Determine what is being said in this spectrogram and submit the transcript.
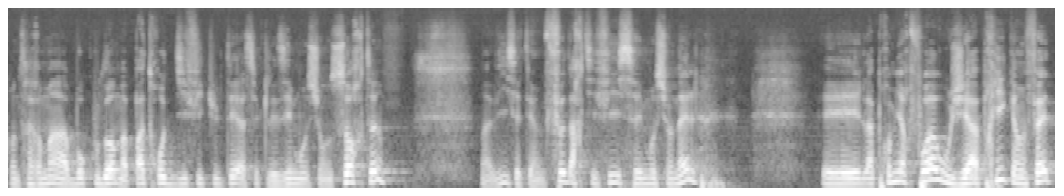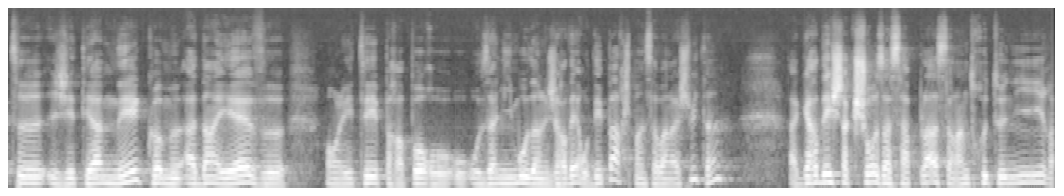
contrairement à beaucoup d'hommes, n'a pas trop de difficultés à ce que les émotions sortent, Ma vie, c'était un feu d'artifice émotionnel. Et la première fois où j'ai appris qu'en fait, euh, j'étais amené, comme Adam et Ève euh, ont été par rapport aux, animaux dans le jardin, au départ, je pense avant la chute, hein, à garder chaque chose à sa place, à l'entretenir.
